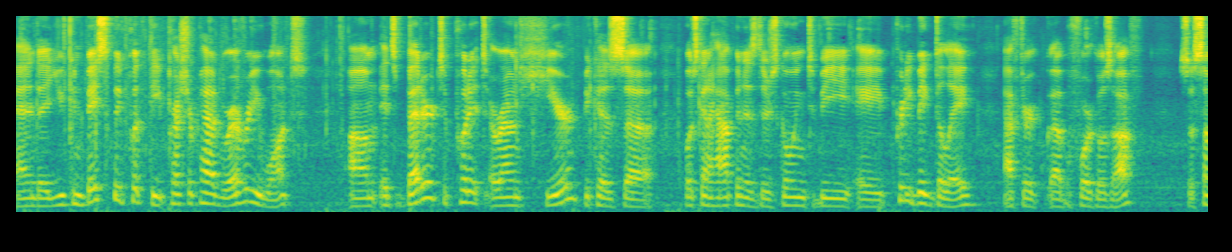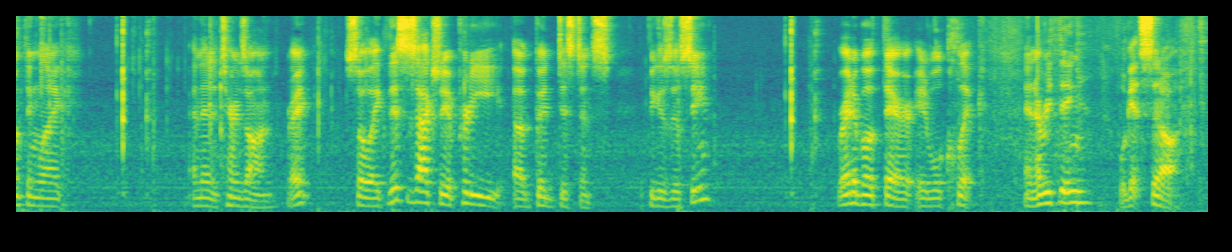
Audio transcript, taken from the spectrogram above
and uh, you can basically put the pressure pad wherever you want. Um, it's better to put it around here, because uh, what's going to happen is there's going to be a pretty big delay after uh, before it goes off. So something like, and then it turns on, right? So like this is actually a pretty uh, good distance because you'll see right about there it will click and everything we'll get set off.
